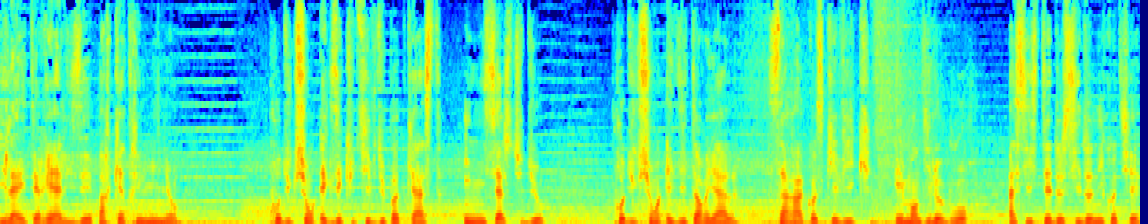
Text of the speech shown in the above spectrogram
Il a été réalisé par Catherine Mignot. Production exécutive du podcast, Initial Studio. Production éditoriale, Sarah Koskiewicz et Mandy Lebourg, assistée de Sidonie Cotier.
